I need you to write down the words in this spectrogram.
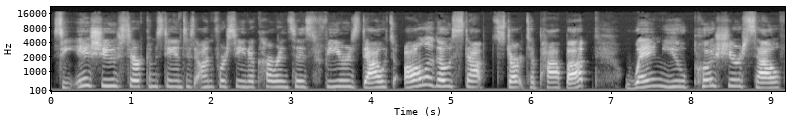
See, issues, circumstances, unforeseen occurrences, fears, doubts, all of those stop, start to pop up when you push yourself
